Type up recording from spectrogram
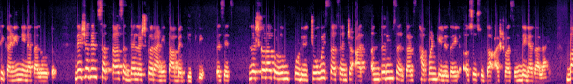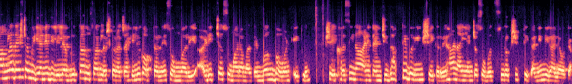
ठिकाणी नेण्यात आलं होतं. देशातील सत्ता सध्या लष्कराने ताब्यात घेतली. तसेच लष्कराकडून पुढील चोवीस तासांच्या आत अंतरिम सरकार स्थापन केले जाईल असं सुद्धा आश्वासन देण्यात आलं आहे. बांगलादेशच्या मीडियाने दिलेल्या वृत्तानुसार लष्कराच्या हेलिकॉप्टरने सोमवारी अडीचच्या सुमारामध्ये बंग भवन येथून शेख हसीना आणि त्यांची धाकटी बहीण शेख रेहाना यांच्यासोबत सुरक्षित ठिकाणी निघाल्या होत्या.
